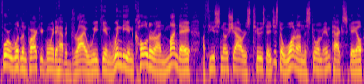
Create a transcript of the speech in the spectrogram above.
For Woodland Park, you're going to have a dry weekend. Windy and colder on Monday. A few snow showers Tuesday. Just a one on the storm impact scale.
